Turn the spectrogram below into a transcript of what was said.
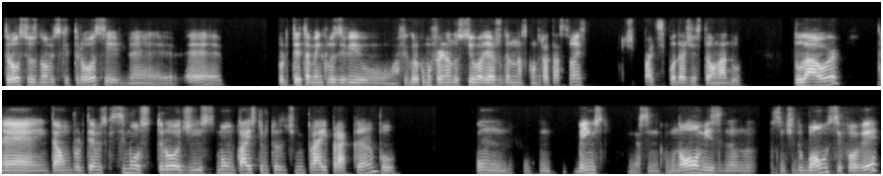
trouxe os nomes que trouxe, né, é, por ter também, inclusive, uma figura como o Fernando Silva ali ajudando nas contratações, participou da gestão lá do, do Laor. É, então, por termos que se mostrou de montar a estrutura do time para ir para campo, com, com, bem assim, com nomes no, no, sentido bom, se for ver,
